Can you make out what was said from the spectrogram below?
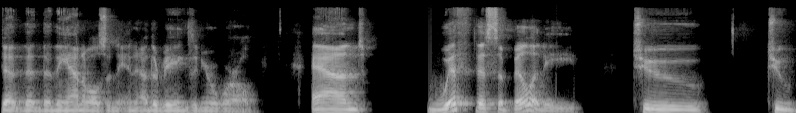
than, than, than the animals and, and other beings in your world. And with this ability to to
